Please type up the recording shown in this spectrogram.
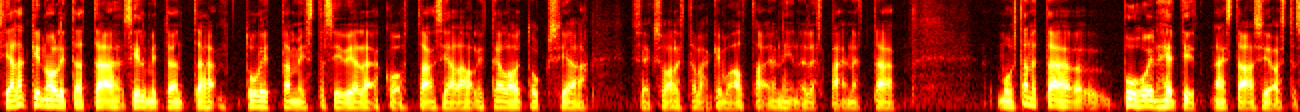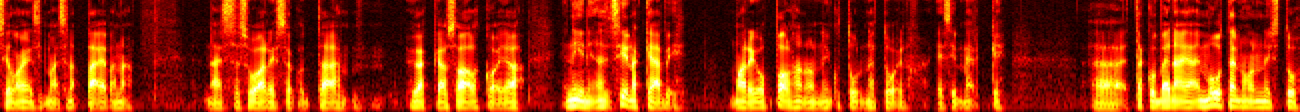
sielläkin oli tätä silmitöntä tulittamista siviilejä kohtaan. Siellä oli teloituksia, seksuaalista väkivaltaa ja niin edespäin. Että muistan, että puhuin heti näistä asioista silloin ensimmäisenä päivänä näissä suorissa, kun tämä hyökkäys alkoi. Ja, ja niin siinä kävi. Mariupolhan on niin kuin tunnetuin esimerkki, että kun Venäjä ei muuten onnistu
